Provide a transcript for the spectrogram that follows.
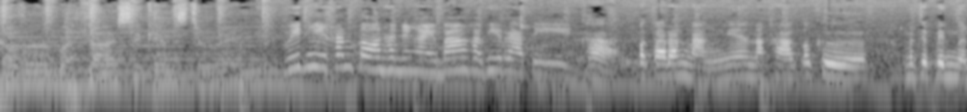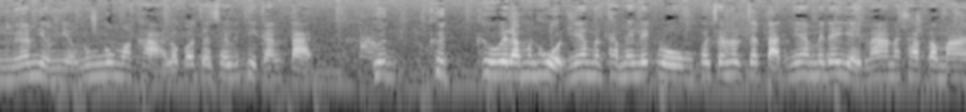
Using the guardian as a shield to cover my thighs against the rain. วิธีขั้นตอนทำยังไงบ้างคะพี่ราตรีค่ะปะการังหนังเนี่ยนะคะก็คือมันจะเป็นเหมือนเนื้อเหนียวเหนียวๆนุ่มๆอะค่ะแล้วก็จะใช้วิธีการตัดคือคือคือเวลามันหดเนี่ยมันทำให้เล็กลง เพราะฉะนั้นเราจะตัดเนี่ยไม่ได้ใหญ่มากนะคะ ประมาณ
